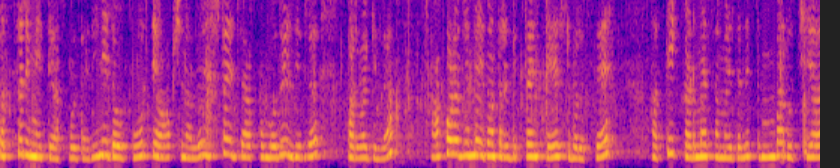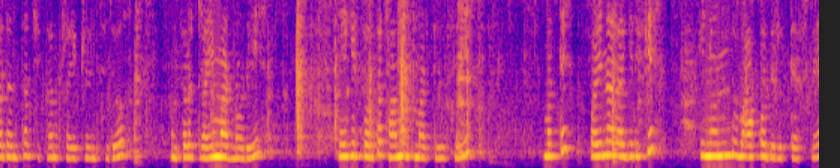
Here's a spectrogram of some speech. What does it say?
ಕಸ್ತೂರಿ ಮೇಥಿ ಹಾಕ್ಕೊಳ್ತಾ ಇದ್ದೀನಿ. ಇದು ಪೂರ್ತಿ ಆಪ್ಷನಲ್ಲು ಇಷ್ಟ ಇದ್ದರೆ ಹಾಕ್ಕೊಬೋದು ಇಲ್ಲದಿದ್ದರೆ ಪರವಾಗಿಲ್ಲ. ಹಾಕ್ಕೊಳ್ಳೋದ್ರಿಂದ ಇದೊಂಥರ ಡಿಫ್ರೆಂಟ್ ಟೇಸ್ಟ್ ಬರುತ್ತೆ. ಅತಿ ಕಡಿಮೆ ಸಮಯದಲ್ಲಿ ತುಂಬ ರುಚಿಯಾದಂಥ ಚಿಕನ್ ಫ್ರೈ ಫ್ರೆಂಡ್ಸ್ ಇದು. ಒಂದ್ಸಲ ಟ್ರೈ ಮಾಡಿ ನೋಡಿ. ಹೇಗಿತ್ತು ಅಂತ ಕಾಮೆಂಟ್ ಮಾಡಿ ತಿಳಿಸಿ. ಮತ್ತು ಫೈನಲ್ ಆಗಿದ್ದಕ್ಕೆ ಇನ್ನೊಂದು ಹಾಕೋದಿರುತ್ತೆ ಅಷ್ಟೇ.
